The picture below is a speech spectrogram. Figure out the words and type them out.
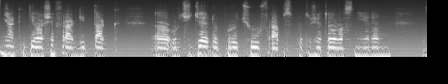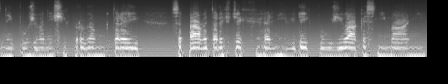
nějaký ty vaše fragy, tak uh, určitě doporučuji Fraps, protože to je vlastně jeden z nejpoužívanějších programů, který se právě tady v těch herních videích používá ke snímání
